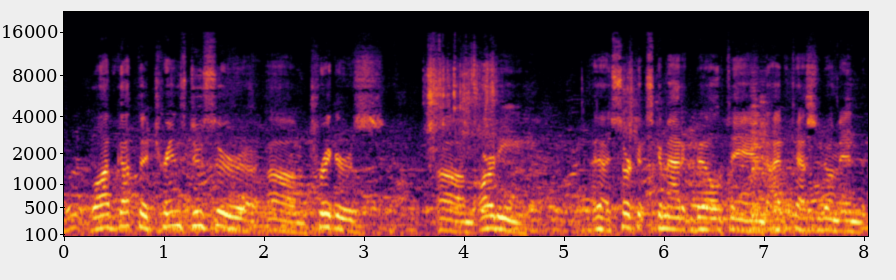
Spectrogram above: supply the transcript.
Well, I've got the transducer um, triggers um, already uh, circuit schematic built, and I've tested them, and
